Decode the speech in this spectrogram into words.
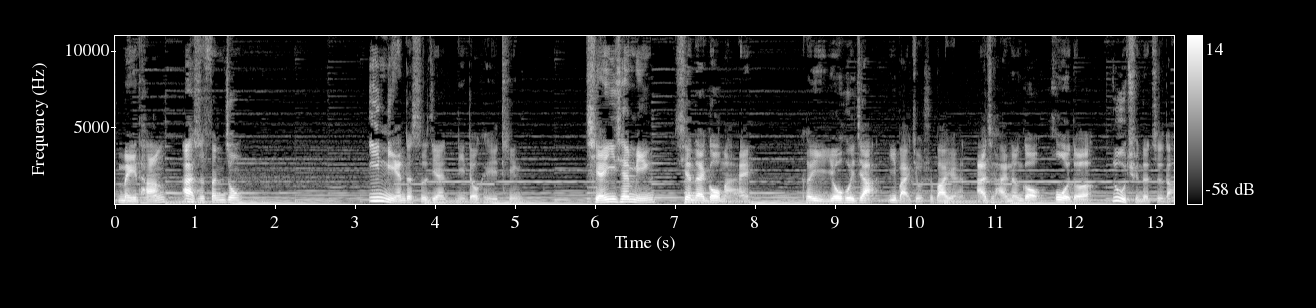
每堂二十分钟，一年的时间你都可以听。前一千名现在购买可以优惠价一百九十八元，而且还能够获得入群的指导。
